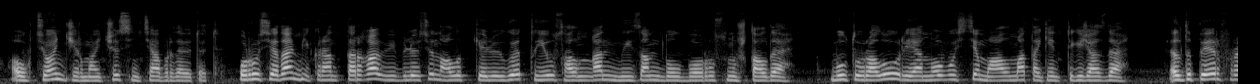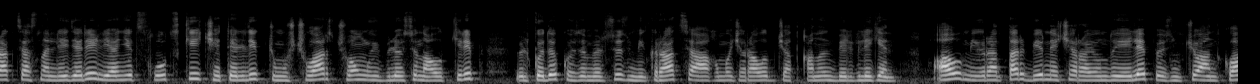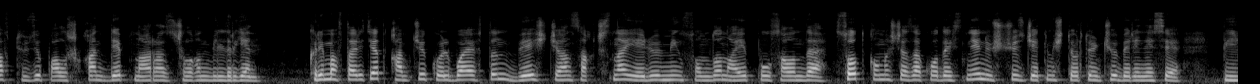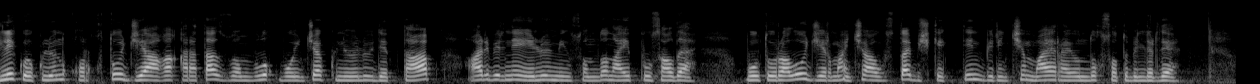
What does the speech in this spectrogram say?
Аукцион жыйырманчы сентябрда өтөт. Орусияда мигранттарга үй бүлөсүн алып келүүгө тыюу салынган мыйзам долбоору сунушталды бул тууралуу риа новости маалымат агенттиги жазды. Лдпр фракциясынын лидери леонид слуцкий чет элдик жумушчулар чоң үй бүлөсүн алып кирип өлкөдө көзөмөлсүз миграция агымы жаралып жатканын белгилеген. Ал мигранттар бир нече районду ээлеп өзүнчө анклав түзүп алышкан деп нааразычылыгын билдирген крим авторитет камчы көлбаевдин беш жан сакчысына элүү миң сомдон айып пул салынды. Сот кылмыш жаза кодексинин үч жүз жетимиш төртүнчү беренеси. Бийлик өкүлүн коркутуу же ага карата зомбулук боюнча күнөөлүү деп таап ар бирине элүү миң сомдон айып пул салды. Бул тууралуу жыйырманчы августта бишкектин биринчи май райондук соту билдирди.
